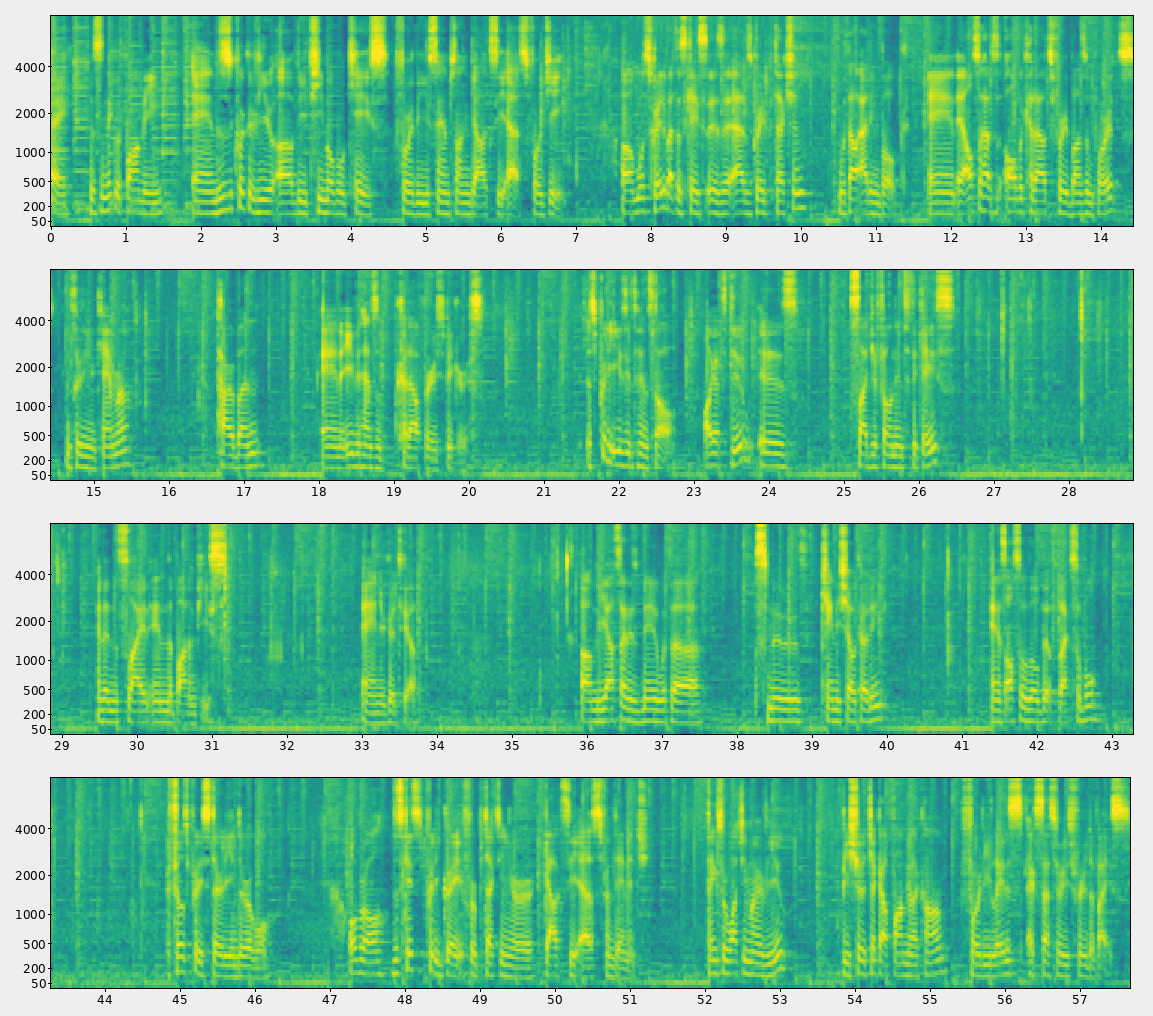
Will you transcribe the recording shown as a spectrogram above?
Hey, this is Nick with and this is a quick review of the T-Mobile case for the Samsung Galaxy S 4G. Um, what's great about this case is it adds great protection without adding bulk. And it also has all the cutouts for your buttons and ports, including your camera, power button, and it even has a cutout for your speakers. It's pretty easy to install. All you have to do is slide your phone into the case and then slide in the bottom piece. And you're good to go. Um, the outside is made with a smooth candy shell coating and it's also a little bit flexible. It feels pretty sturdy and durable. Overall, this case is pretty great for protecting your Galaxy S from damage. Thanks for watching my review. Be sure to check out Fommy.com for the latest accessories for your device.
